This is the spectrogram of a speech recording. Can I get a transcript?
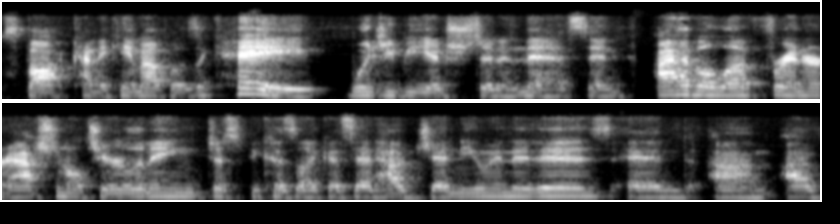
spot kind of came up, I was like, hey, would you be interested in this? And I have a love for international cheerleading just because, like I said, how genuine it is. And um, I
